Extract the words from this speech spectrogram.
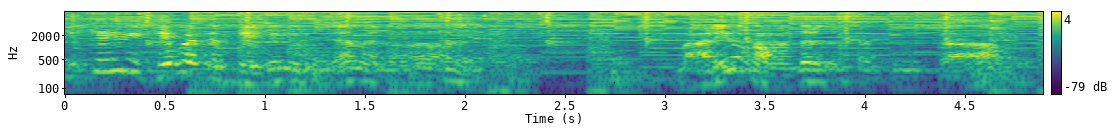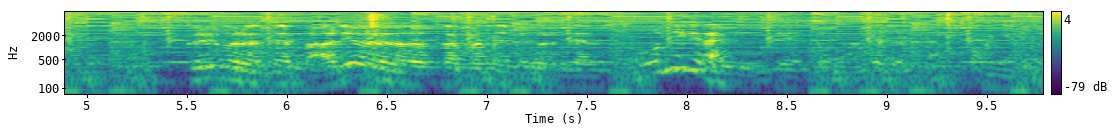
이 게임이 개발된 배경이 뭐냐면은, 예. 마리오가 만들어졌지 않습니까? 그리고 그런데 마리오가 만들어진 그런데 소닉이라는 게또 만들어졌지 않습니까?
